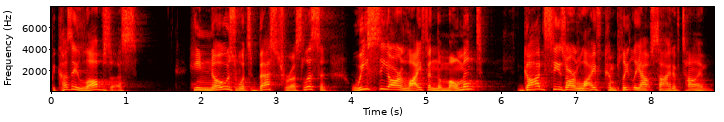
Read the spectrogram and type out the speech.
because he loves us. He knows what's best for us. Listen, we see our life in the moment. God sees our life completely outside of time.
